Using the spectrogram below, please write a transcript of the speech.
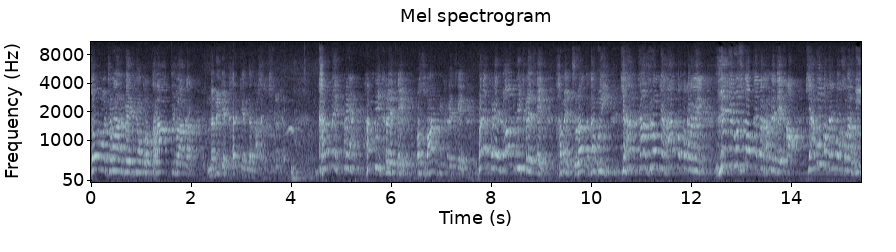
دونوں جوان بیٹیوں کو طلاق دلوا کر نبی کے گھر کے اندر داخل کیا۔ بھی کھڑے تھے عثمان بھی کھڑے تھے بڑے بڑے لوگ بھی کھڑے تھے۔ ہمیں جرات نہ ہوئی کہ ہم کافروں کے ہاتھ کو پکڑ لیں لیکن اس موقع پر ہم نے دیکھا کہ ابو بکر کو خبر ہوئی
